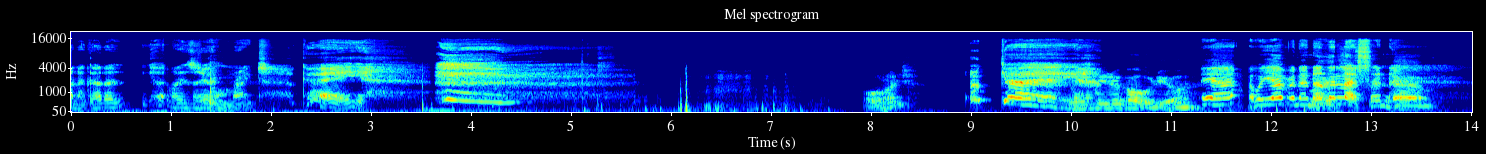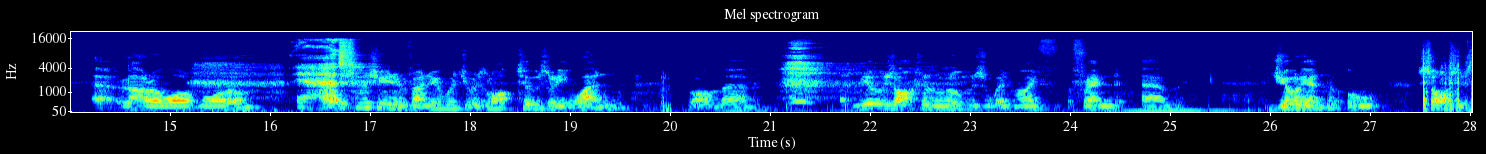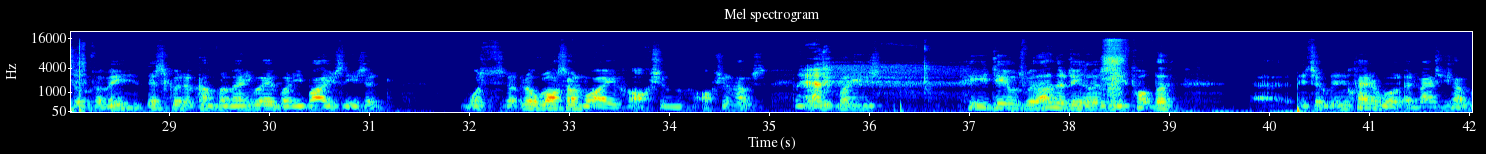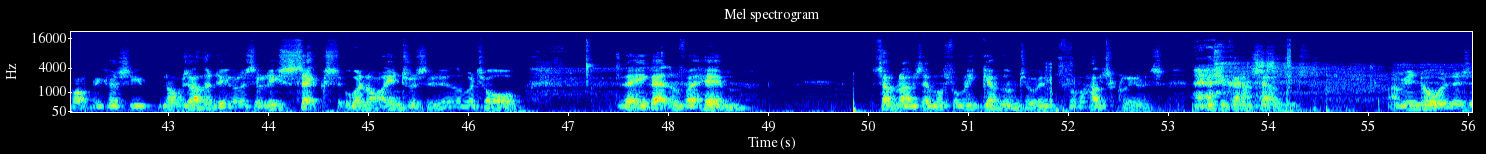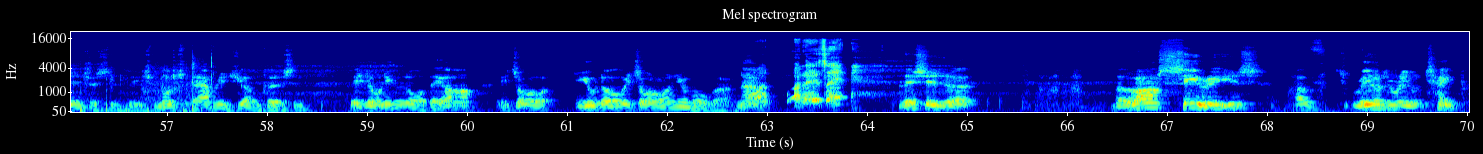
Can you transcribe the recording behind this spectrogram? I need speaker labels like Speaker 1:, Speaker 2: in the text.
Speaker 1: on, I gotta get my zoom right. Okay.
Speaker 2: All right. You
Speaker 1: Okay.
Speaker 2: want me to go, do you?
Speaker 1: Yeah, are we having another
Speaker 2: Right.
Speaker 1: lesson?
Speaker 2: Um, uh, Lara Wall- Warlow. Uh,
Speaker 1: Yes.
Speaker 2: this machine in front of you, which was lot 231 from um, Muse Auction Rooms with my friend um, Julian, who sources them for me. This could have come from anywhere, but he buys these at Worcester, no, Ross on Wye auction auction house. But, he, but he's he deals with other dealers, and he's put the. Uh, it's an incredible advantage I've got because he knows other dealers, at least six, who are not interested in them at all. They get them for him. Sometimes they most probably give them to him from house clearance because you can't sell these. I mean, no one is interested in these. Most of the average young person, they don't even know what they are. It's all you know. It's all on your mobile now.
Speaker 1: What, what is it?
Speaker 2: This is uh, the last series of reel to reel tape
